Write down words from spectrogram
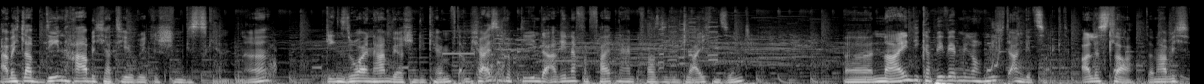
Aber ich glaube, den habe ich ja theoretisch schon gescannt, ne? Gegen so einen haben wir ja schon gekämpft. Aber ich weiß nicht, ob die in der Arena von Falkenheim quasi die gleichen sind. Äh, nein, die KP werden mir noch nicht angezeigt. Alles klar. Dann habe ich,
